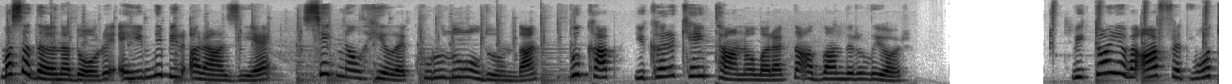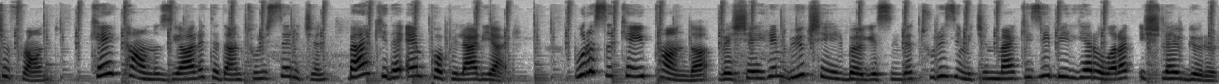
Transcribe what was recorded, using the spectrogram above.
Masa Dağı'na doğru eğimli bir araziye Signal Hill'e kurulu olduğundan bu kap yukarı Cape Town olarak da adlandırılıyor. Victoria ve Alfred Waterfront, Cape Town'u ziyaret eden turistler için belki de en popüler yer. Burası Cape Town'da ve şehrin büyükşehir bölgesinde turizm için merkezi bir yer olarak işlev görür.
